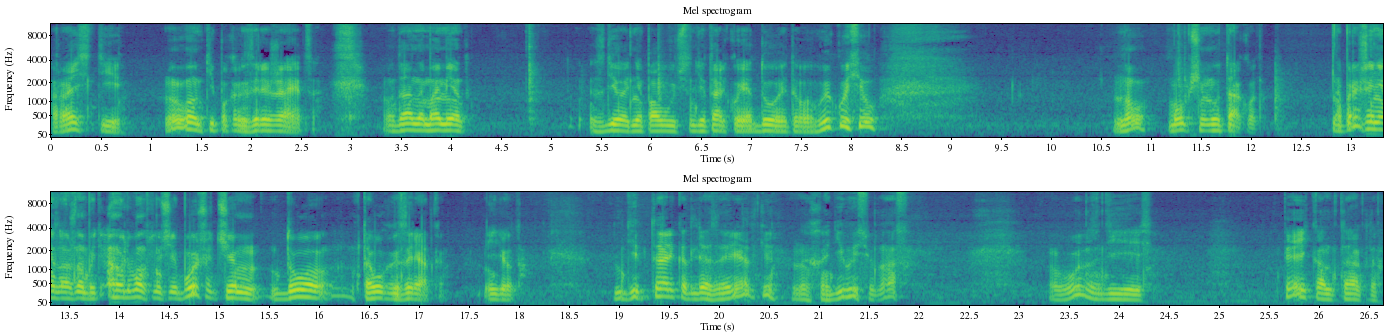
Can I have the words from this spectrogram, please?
расти. Ну, он типа как заряжается. В данный момент сделать не получится. Детальку я до этого выкусил. Ну, в общем, вот так вот. Напряжение должно быть в любом случае больше, чем до того, как зарядка идет. Деталька для зарядки находилась у нас вот здесь. 5 контактов.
